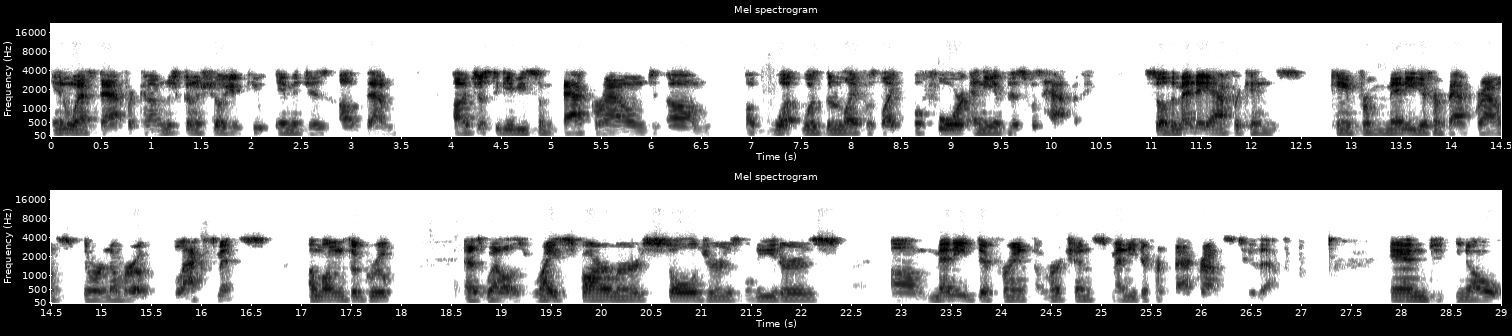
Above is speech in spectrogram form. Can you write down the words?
in West Africa, I'm just going to show you a few images of them, uh, just to give you some background um, of what was their life was like before any of this was happening. So the Mende Africans came from many different backgrounds. There were a number of blacksmiths, among the group, as well as rice farmers, soldiers, leaders, um, many different merchants, many different backgrounds to them. And, you know,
